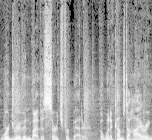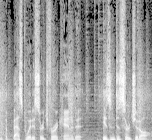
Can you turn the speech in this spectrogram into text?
We're driven by the search for better. But when it comes to hiring, the best way to search for a candidate isn't to search at all.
